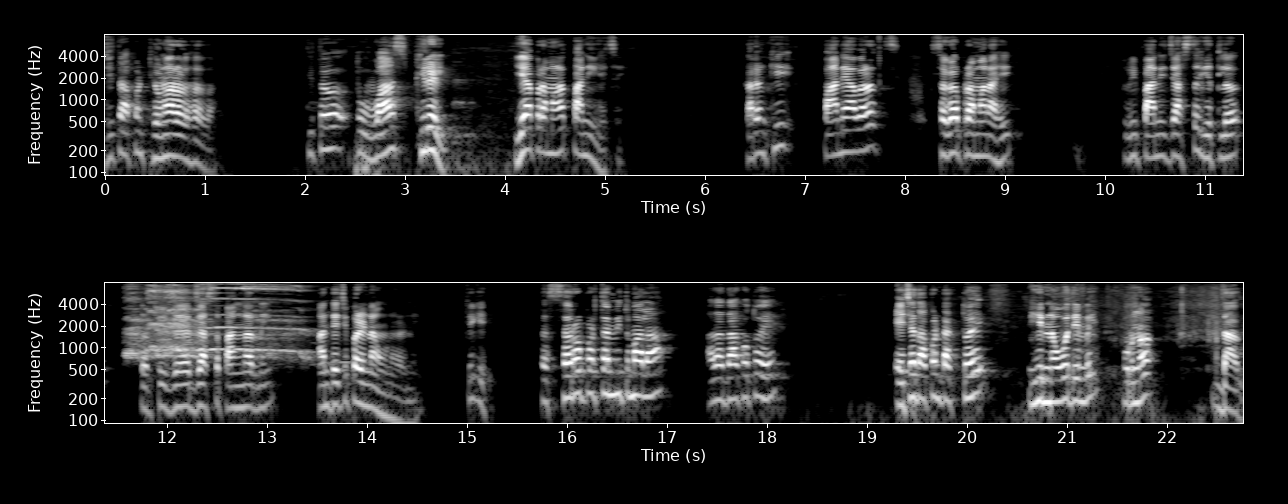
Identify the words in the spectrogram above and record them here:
जिथं आपण ठेवणार आहोत आता तिथं तो वास फिरेल या प्रमाणात पाणी घ्यायचं आहे कारण की पाण्यावरच सगळं प्रमाण आहे. तुम्ही पाणी जास्त घेतलं तर ते जर जास्त पांगणार नाही आणि त्याचे परिणाम होणार नाही. ठीक आहे? तर सर्वप्रथम मी तुम्हाला आता दाखवतोय. याच्यात आपण टाकतोय ही नव्वद एम एल पूर्ण दारू.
